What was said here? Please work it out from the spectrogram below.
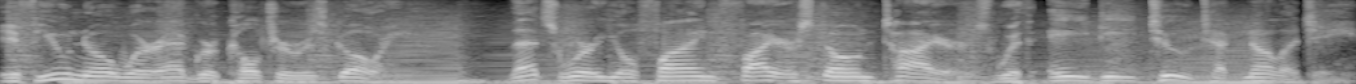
If you know where agriculture is going, that's where you'll find Firestone tires with AD2 technology.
